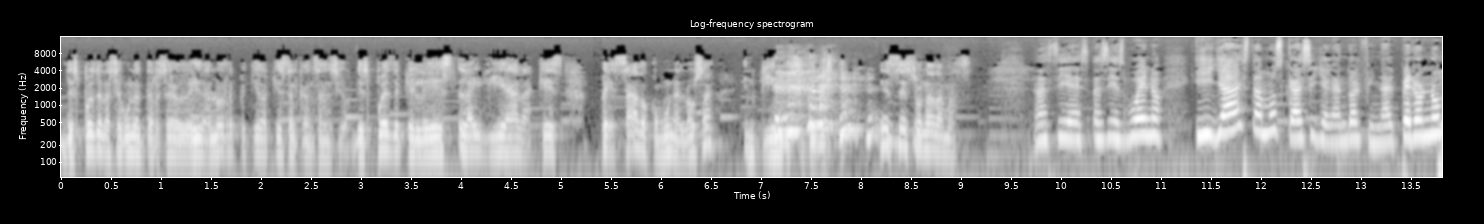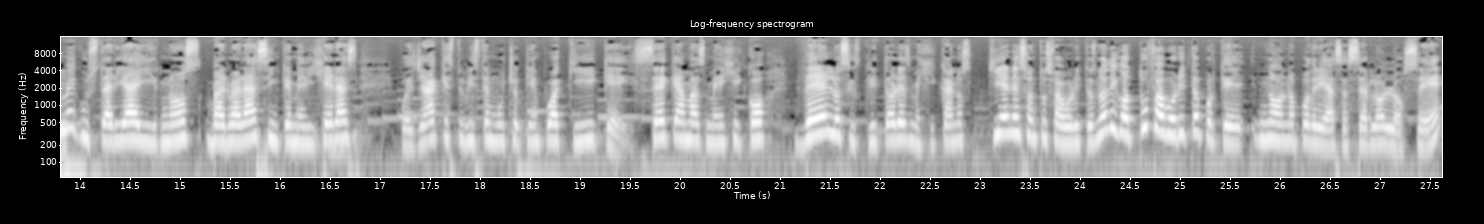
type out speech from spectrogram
después de la segunda y tercera leída, lo he repetido aquí hasta el cansancio, después de que lees la Iliada, que es pesado como una losa, entiendes. es eso nada más. Así es, así es. Bueno, y ya estamos casi llegando al final, pero no me gustaría irnos, Bárbara, sin que me dijeras pues ya que estuviste mucho tiempo aquí, que sé que amas México, de los escritores mexicanos, ¿quiénes son tus favoritos? No digo tu favorito porque no, no podrías hacerlo, lo sé,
